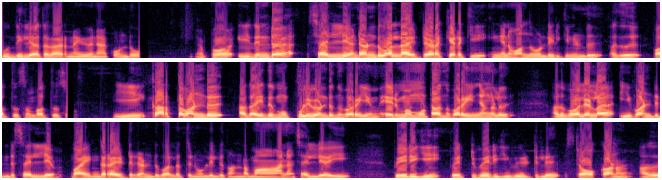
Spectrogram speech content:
ബുദ്ധിയില്ലാത്ത കാരണം ഇവനെ കൊണ്ടുപോകും അപ്പോൾ ഇതിന്റെ ശല്യം രണ്ടു കൊല്ലമായിട്ട് ഇടയ്ക്ക് ഇടയ്ക്ക് ഇങ്ങനെ വന്നുകൊണ്ടിരിക്കുന്നുണ്ട്. അത് പത്ത് ദിവസം പത്ത് ദിവസം. ഈ കറുത്ത വണ്ട് അതായത് മുപ്പുളി വണ്ട് എന്ന് പറയും എരുമമൂട്ട എന്ന് പറയും ഞങ്ങൾ. അതുപോലെയുള്ള ഈ വണ്ടിന്റെ ശല്യം ഭയങ്കരമായിട്ട് രണ്ട് കൊല്ലത്തിനുള്ളിൽ കണ്ടമാനം ശല്യമായി. പെരുകി പെറ്റ് പെരുകി വീട്ടിൽ സ്റ്റോക്കാണ് അത്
